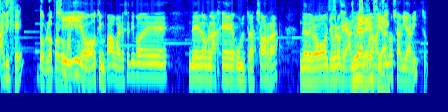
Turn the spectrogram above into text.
Ali G, doblado por Goma. Sí, o Austin Power, ese tipo de, de doblaje ultra chorra. Desde luego, yo creo que antes de no se había visto.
